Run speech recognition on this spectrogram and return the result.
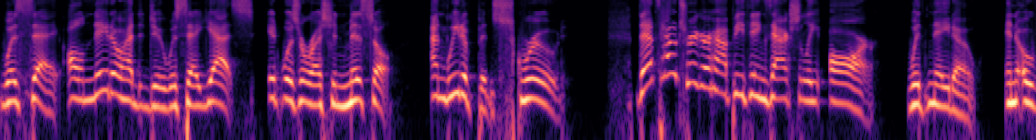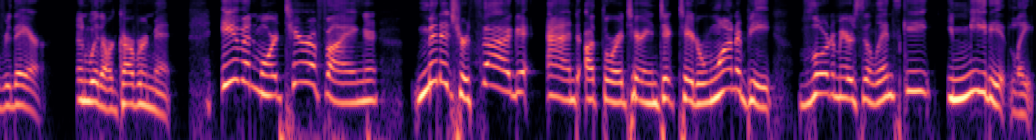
was say, all NATO had to do was say, yes, it was a Russian missile, and we'd have been screwed. That's how trigger happy things actually are with NATO and over there and with our government. Even more terrifying, miniature thug and authoritarian dictator wannabe Vladimir Zelensky immediately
